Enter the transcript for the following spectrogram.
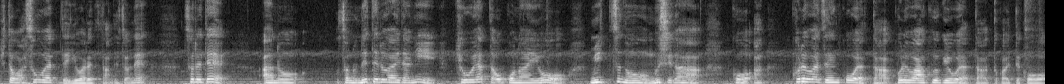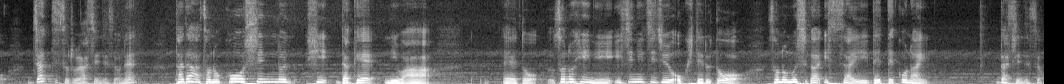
人はそうやって言われてたんですよね。それであのその寝てる間に今日やった行いを3つの虫がこうあこれは善行やったこれは悪行やったとか言ってこうジャッジするらしいんですよね。ただその更新の日だけには、えーと、その日に一日中起きてるとその虫が一切出てこないらしいんですよ。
